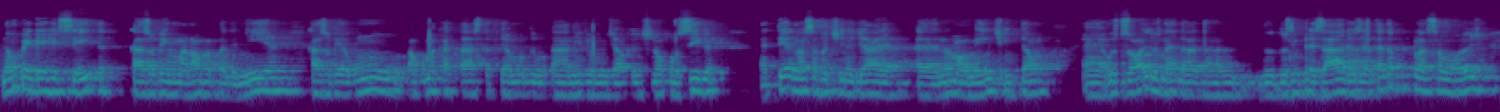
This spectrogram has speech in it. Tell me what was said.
não perder receita caso venha uma nova pandemia, caso venha algum, alguma catástrofe a, nível mundial que a gente não consiga é, ter a nossa rotina diária é, normalmente. Então, é, os olhos né, da, da, do, dos empresários e até da população hoje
